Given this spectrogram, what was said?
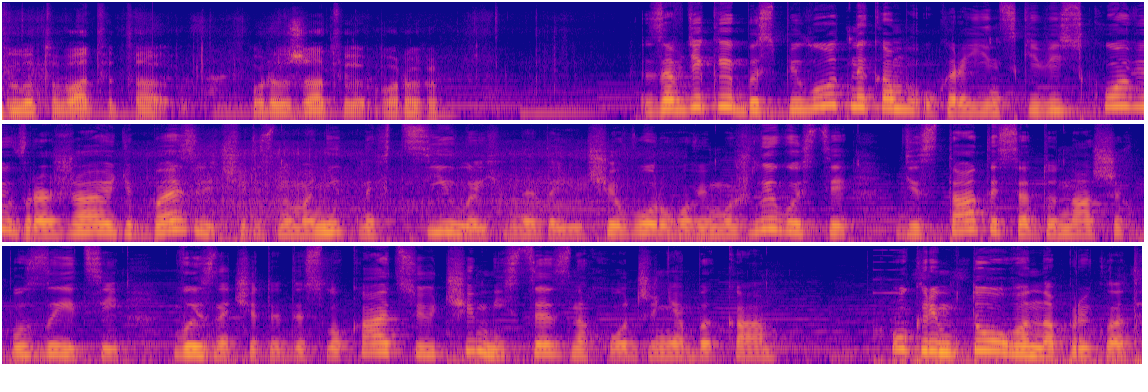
пілотувати та уражати ворога. Завдяки безпілотникам українські військові вражають безліч різноманітних цілей, не даючи ворогові можливості дістатися до наших позицій, визначити дислокацію чи місце знаходження БК. Окрім того, наприклад,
